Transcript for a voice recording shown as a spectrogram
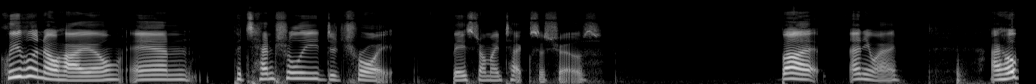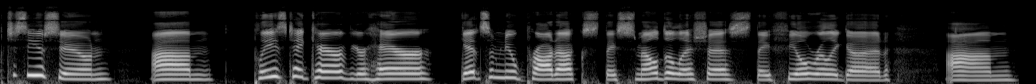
Cleveland, Ohio, and potentially Detroit, based on my Texas shows. But anyway, I hope to see you soon. Um, please take care of your hair. Get some new products. They smell delicious. They feel really good. Um,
